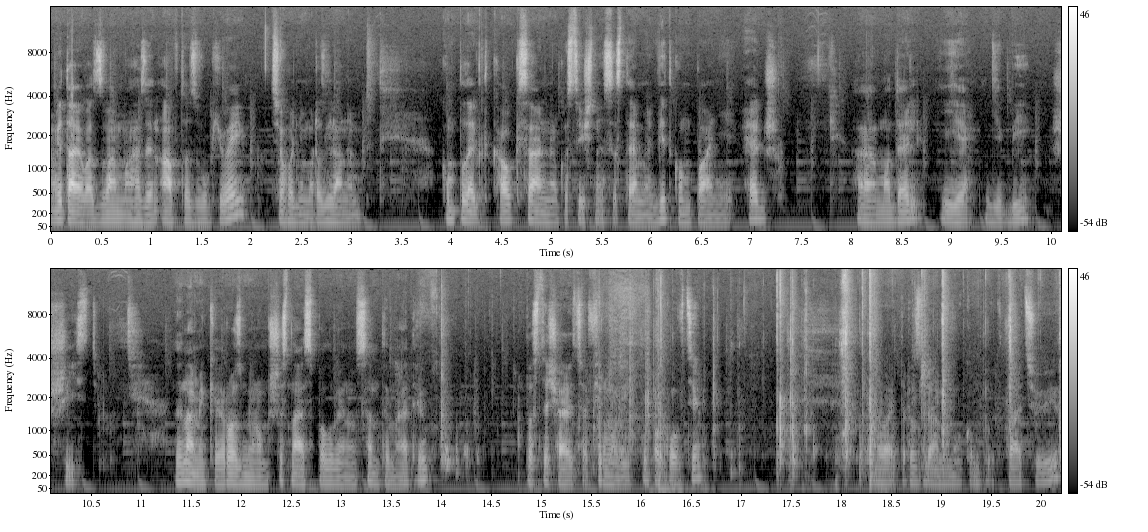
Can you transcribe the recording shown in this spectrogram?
Вітаю вас! З вами магазин «Автозвук.UA». Сьогодні ми розглянемо комплект коаксіальної акустичної системи від компанії Edge, е, модель EDB6. Динаміки розміром 16,5 см. Постачаються в фірмовій упаковці. Давайте розглянемо комплектацію їх.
